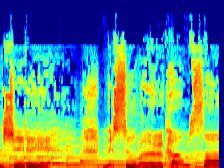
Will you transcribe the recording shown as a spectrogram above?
확실히 내 숨을 감싸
